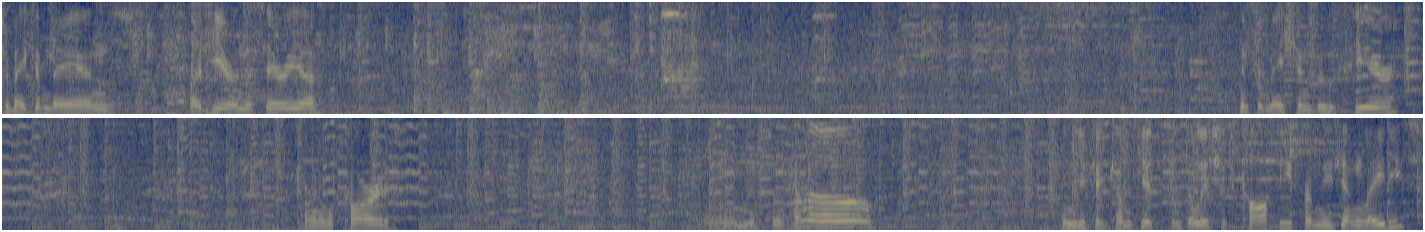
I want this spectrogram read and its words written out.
Jamaican bands right here in this area. Information booth here. Carnival card. And this one, hello. And you can come get some delicious coffee from these young ladies.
